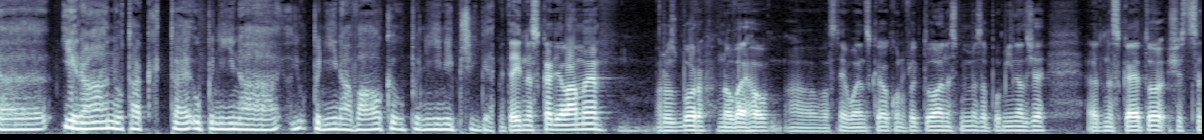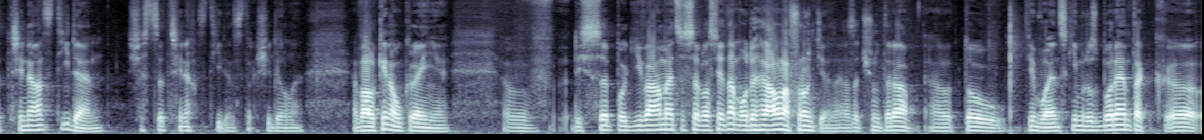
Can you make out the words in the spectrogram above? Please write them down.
e, Irán, no tak to je úplně jiná, úplně jiná válka, úplně jiný příběh. My tady dneska děláme rozbor nového eh, vlastně vojenského konfliktu, ale nesmíme zapomínat, že dneska je to 613. den, 613. den strašidelné, války na Ukrajině. Když se podíváme, co se vlastně tam odehrálo na frontě, já začnu teda eh, tou, tím vojenským rozborem, tak eh,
